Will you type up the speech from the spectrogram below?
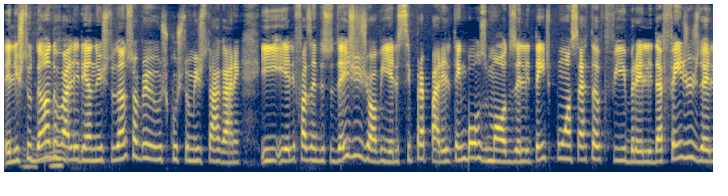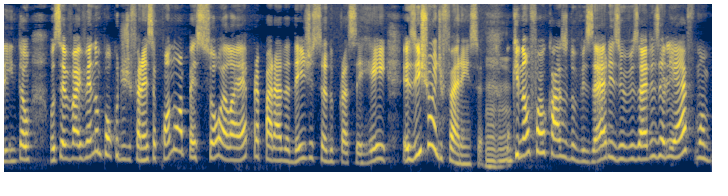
Ele estudando uhum. Valeriano, estudando sobre os costumes de Targaryen. E, e ele fazendo isso desde jovem. Ele se prepara, ele tem bons modos, ele tem, tipo, uma certa fibra, ele defende os dele. Então, você vai vendo um pouco de diferença. Quando uma pessoa, ela é preparada desde cedo para ser rei, existe uma diferença. Uhum. O que não foi o caso do Viserys, e o Viserys, ele é uma,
